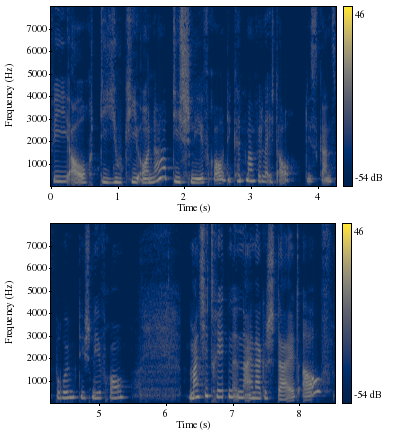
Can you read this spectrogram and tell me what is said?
wie auch die Yuki Onna, die Schneefrau, die kennt man vielleicht auch, die ist ganz berühmt, die Schneefrau. Manche treten in einer Gestalt auf,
